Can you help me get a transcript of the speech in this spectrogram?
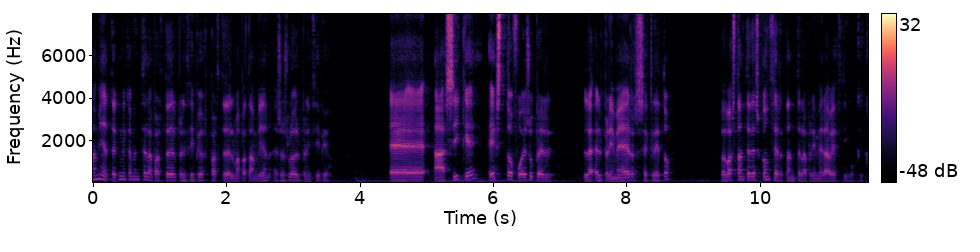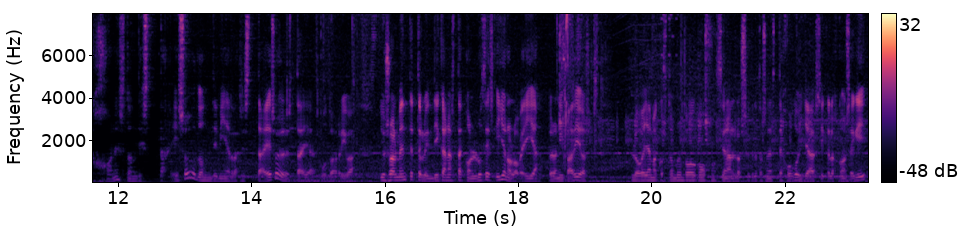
Ah, mira, técnicamente la parte del principio es parte del mapa también. Eso es lo del principio. Eh, así que esto fue súper... El primer secreto fue bastante desconcertante la primera vez. Digo, ¿qué cojones? ¿Dónde está eso? ¿Dónde mierdas está eso? Está ya puto arriba. Y usualmente te lo indican hasta con luces y yo no lo veía, pero ni para Dios. Luego ya me acostumbré un poco cómo funcionan los secretos en este juego y ya sí que los conseguí.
